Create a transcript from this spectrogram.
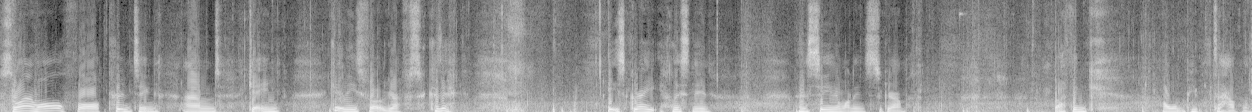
So I'm all for printing and getting getting these photographs because it, it's great listening and seeing them on Instagram. But I think I want people to have them,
